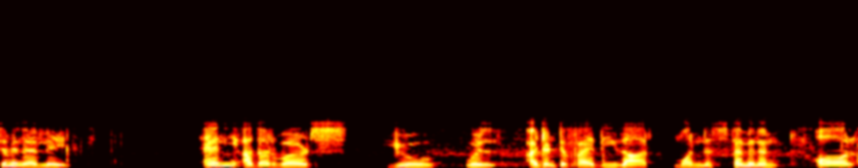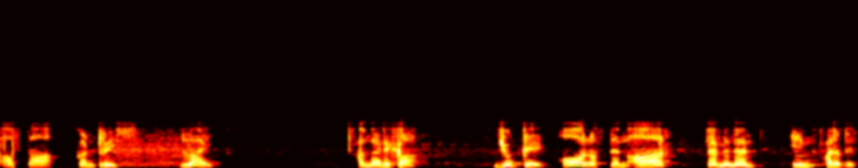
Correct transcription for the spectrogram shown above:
Similarly, any other words you will identify these are muannas, feminine, all of the countries like America, UK, all of them are feminine in Arabic.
